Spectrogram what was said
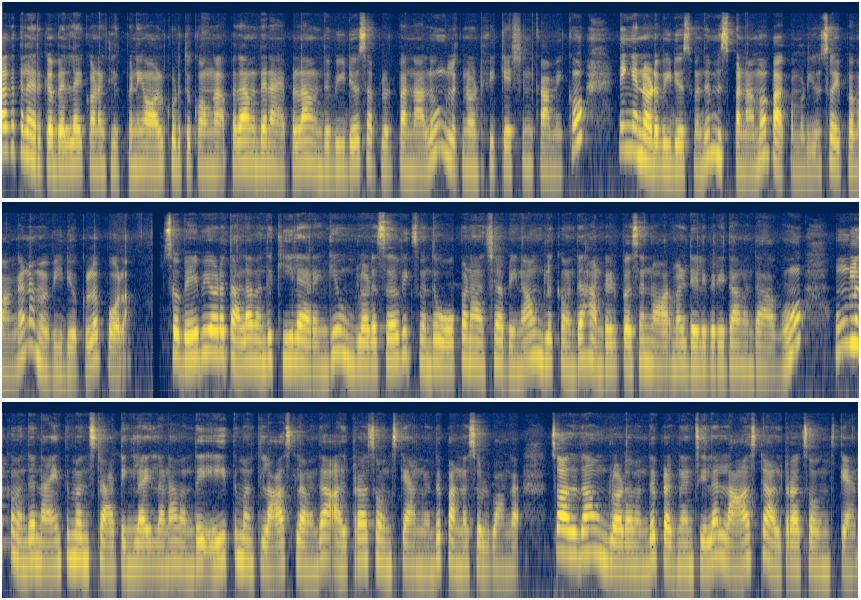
பக்கத்தில் இருக்க பெல் ஐக்கானை கிளிக் பண்ணி ஆல் கொடுத்துக்கோங்க. அப்போ தான் வந்து நான் எப்போல்லாம் வந்து வீடியோஸ் அப்லோட் பண்ணாலும் உங்களுக்கு நோட்டிஃபிகேஷன் காமிக்கும். நீங்கள் என்னோடய வீடியோஸ் வந்து மிஸ் பண்ணாமல் பார்க்க முடியும். ஸோ இப்போ வாங்க நம்ம வீடியோக்குள்ளே போகலாம் ஸோ பேபியோட தலை வந்து கீழே இறங்கி உங்களோட சர்விக்ஸ் வந்து ஓப்பன் ஆச்சு அப்படின்னா உங்களுக்கு வந்து ஹண்ட்ரட் பர்சன்ட் நார்மல் டெலிவரி தான் வந்து ஆகும். உங்களுக்கு வந்து நைன்த் மந்த் ஸ்டார்டிங்கில் இல்லைனா வந்து எயித் மந்த் லாஸ்ட்டில் வந்து அல்ட்ராசவுண்ட் ஸ்கேன் வந்து பண்ண சொல்லுவாங்க. ஸோ அதுதான் உங்களோட வந்து ப்ரெக்னன்சியில் லாஸ்ட் அல்ட்ராசவுண்ட் ஸ்கேன்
